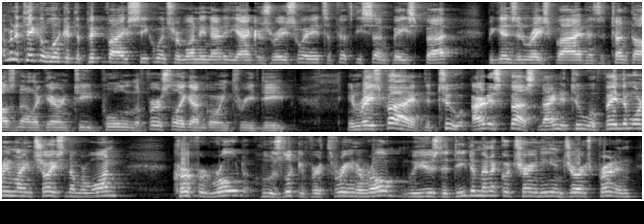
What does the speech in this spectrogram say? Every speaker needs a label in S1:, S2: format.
S1: I'm going to take a look at the pick five sequence for Monday night at Yonkers Raceway. It's a 50 cent base bet. Begins in race five, has a $10,000 guaranteed pool. In the first leg, I'm going three deep. In race five, the two, Artist Best, 9 to 2, will fade the morning line choice number one. Kerford Road, who's looking for three in a row, will use the D. Domenico trainee and George Brennan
